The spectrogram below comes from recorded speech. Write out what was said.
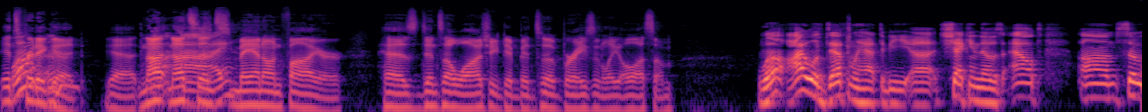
It's Well, pretty uh, good. Yeah, not not since Man on Fire has Denzel Washington been so brazenly awesome. Well, I will definitely have to be uh, checking those out. Um, so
